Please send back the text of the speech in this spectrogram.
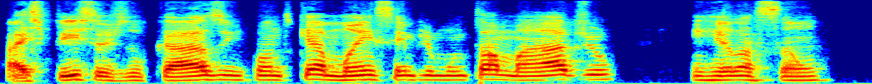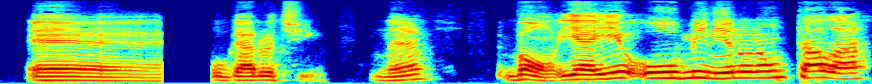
as pistas do caso, enquanto que a mãe sempre muito amável em relação é, o garotinho, né? Bom, e aí o menino não tá lá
